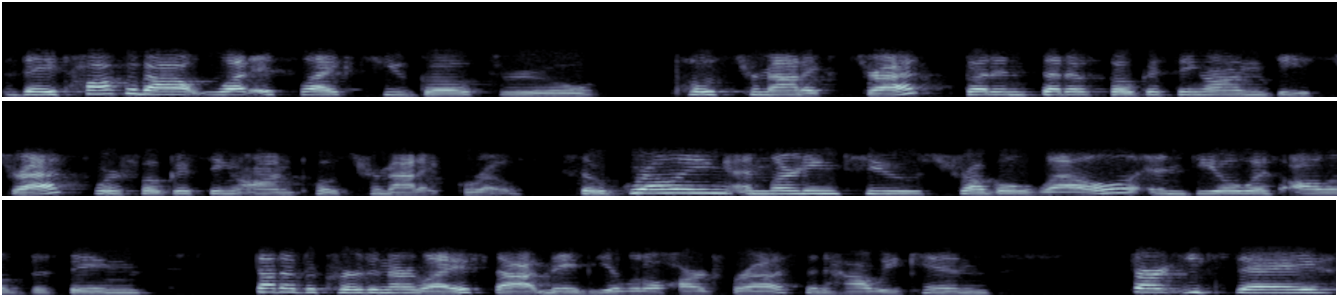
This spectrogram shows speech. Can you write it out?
they talk about what it's like to go through post traumatic stress, but instead of focusing on the stress, we're focusing on post traumatic growth. So, growing and learning to struggle well and deal with all of the things that have occurred in our life that may be a little hard for us, and how we can start each day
